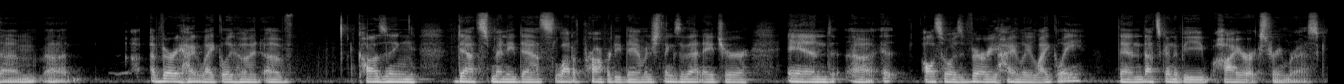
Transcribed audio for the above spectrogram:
um, uh, a very high likelihood of causing deaths, many deaths, a lot of property damage, things of that nature, and uh, it also is very highly likely, then that's going to be higher extreme risk.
